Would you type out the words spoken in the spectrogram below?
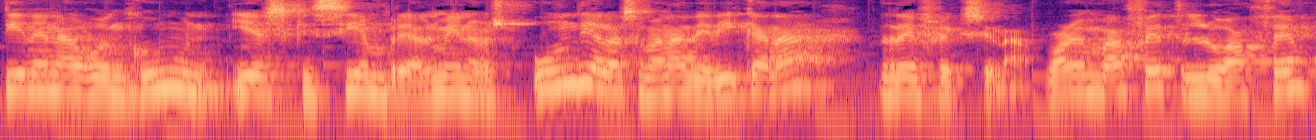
tienen algo en común y es que siempre al menos un día a la semana dedican a reflexionar. Warren Buffett lo hace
